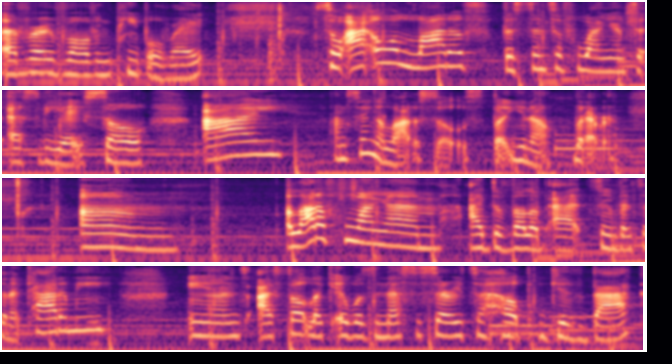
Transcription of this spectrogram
ever evolving people, right? So I owe a lot of the sense of who I am to SVA. So I I'm saying a lot of souls, but you know, whatever. Um a lot of who I am I developed at St. Vincent Academy and I felt like it was necessary to help give back.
